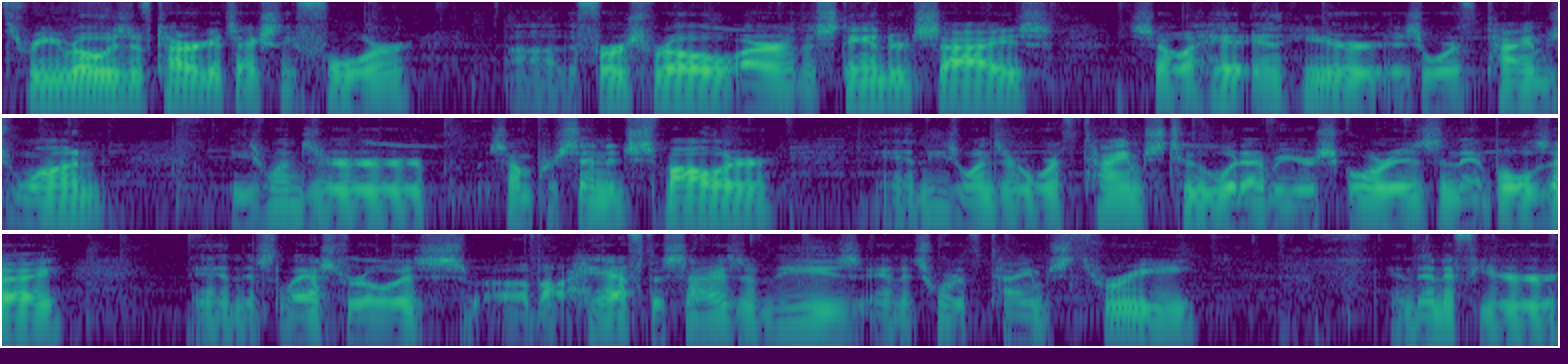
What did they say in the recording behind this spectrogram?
three rows of targets, actually four. Uh, the first row are the standard size. So a hit in here is worth times one. These ones are some percentage smaller and these ones are worth times two whatever your score is in that bullseye. And this last row is about half the size of these and it's worth times three. And then if you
